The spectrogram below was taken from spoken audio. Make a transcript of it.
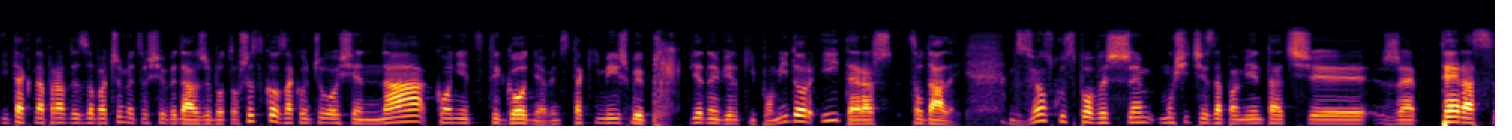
i tak naprawdę zobaczymy, co się wydarzy, bo to wszystko zakończyło się na koniec tygodnia, więc taki mieliśmy jeden wielki pomidor i teraz co dalej. W związku z powyższym musicie zapamiętać, e, że teraz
